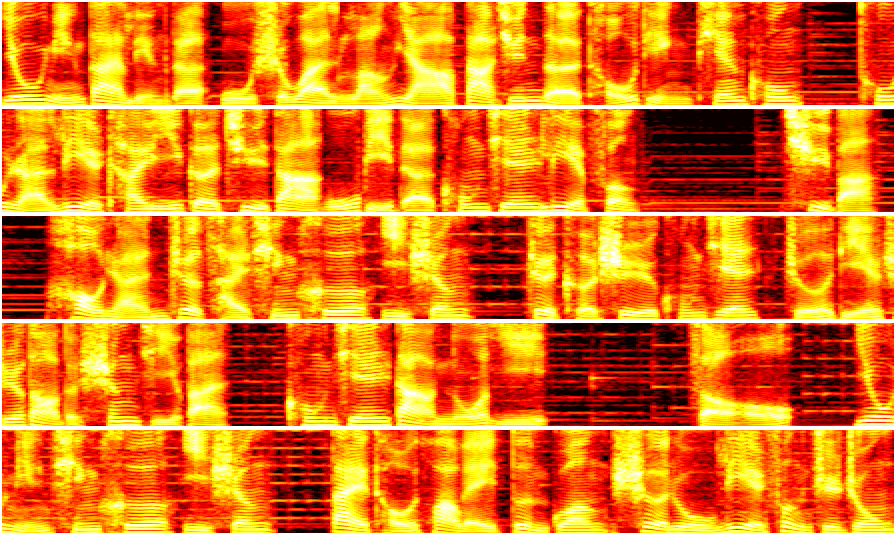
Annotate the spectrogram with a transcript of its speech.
幽冥带领的五十万狼牙大军的头顶天空突然裂开一个巨大无比的空间裂缝。去吧！浩然这才轻喝一声：“这可是空间折叠之道的升级版，空间大挪移。”走！幽冥轻喝一声。带头化为盾光，射入裂缝之中。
